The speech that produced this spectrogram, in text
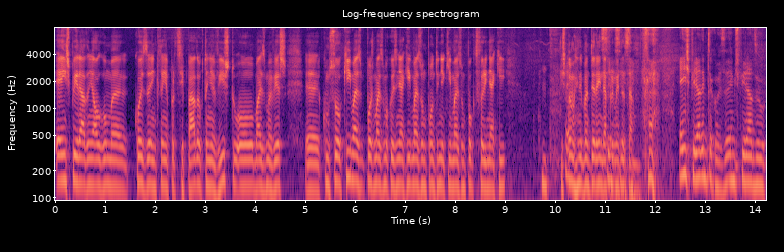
é inspirado em alguma coisa em que tenha participado ou que tenha visto, ou mais uma vez começou aqui, mais, pôs mais uma coisinha aqui, mais um pontinho aqui, mais um pouco pouco de farinha aqui. Isto para manter ainda sim, a fermentação. Sim, sim. é inspirado em muita coisa. É inspirado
